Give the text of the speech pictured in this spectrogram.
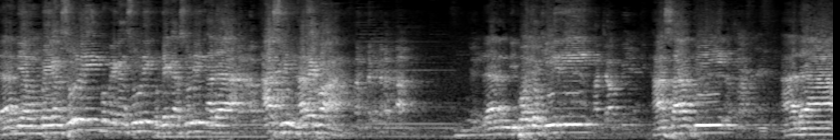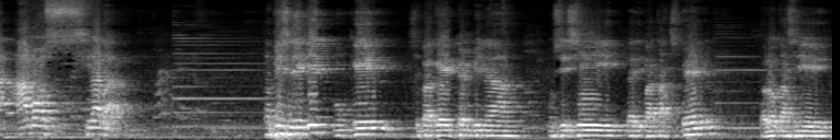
Dan yang pegang suling, pemegang suling, pendekar suling ada Aswin Hareva. Dan di pojok kiri Hasabi ada Amos Silaba. Tapi sedikit mungkin sebagai pembina musisi dari Batak Band, tolong kasih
